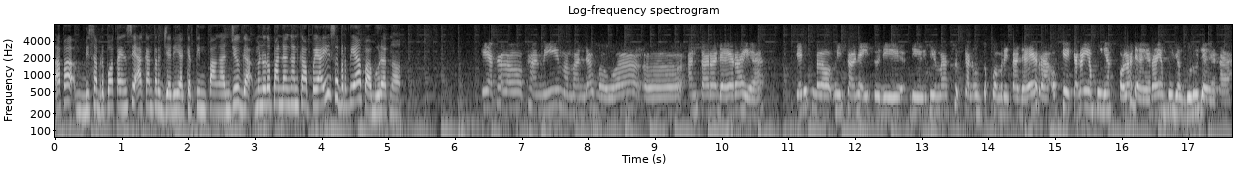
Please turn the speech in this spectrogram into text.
apa bisa berpotensi akan terjadinya ketimpangan juga. Menurut pandangan KPAI seperti apa, Bu Ratno? Ya kalau kami memandang bahwa uh, antara daerah ya, jadi kalau misalnya itu di, di, dimaksudkan untuk pemerintah daerah, oke okay, karena yang punya sekolah daerah, yang punya guru daerah.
